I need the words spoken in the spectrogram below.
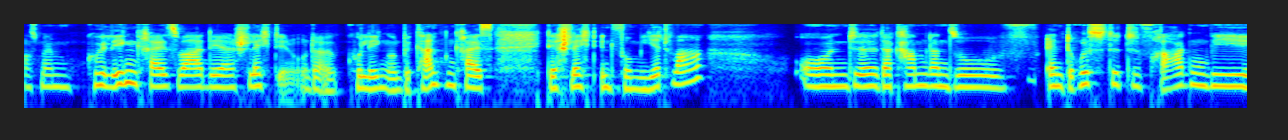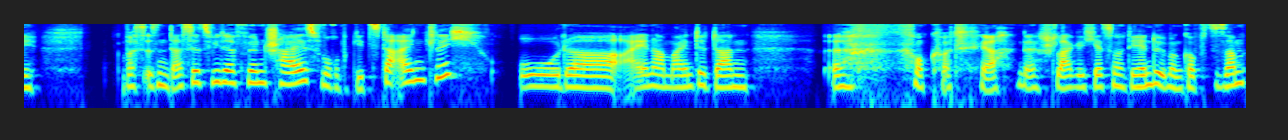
aus meinem Kollegenkreis war, der schlecht in, oder Kollegen- und Bekanntenkreis, der schlecht informiert war. Und äh, da kamen dann so entrüstete Fragen wie, was ist denn das jetzt wieder für ein Scheiß? Worum geht's da eigentlich? Oder einer meinte dann, äh, oh Gott, ja, da schlage ich jetzt noch die Hände über den Kopf zusammen.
